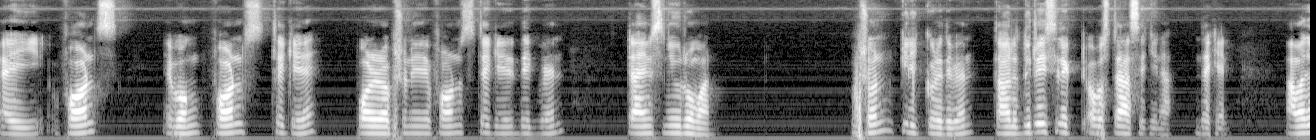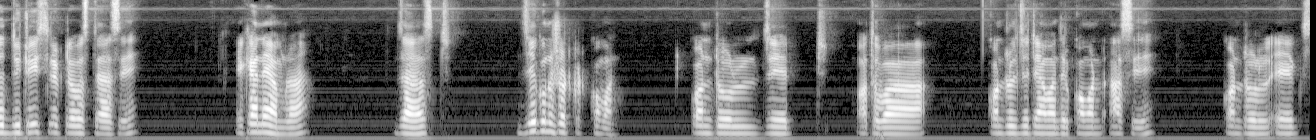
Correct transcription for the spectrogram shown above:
এই ফন্টস এবং ফন্টস থেকে, পরের অপশনে ফন্টস থেকে দেখবেন Times New Roman option click করে দেবেন, তাহলে দুটোই সিলেক্ট অবস্থায় আছে কিনা, দেখেন। আমাদের দুটোই সিলেক্ট অবস্থায় আছে। এখানে আমরা জাস্ট যে কোনো শর্টকাট কমান কন্ট্রোল জেড অথবা কন্ট্রোল জেটে আমাদের কমান্ড আছে। কন্ট্রোল এক্স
